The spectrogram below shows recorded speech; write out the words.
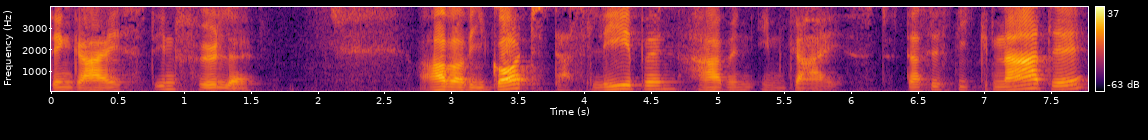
den Geist in Fülle. Aber wie Gott das Leben haben im Geist. Das ist die Gnade,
